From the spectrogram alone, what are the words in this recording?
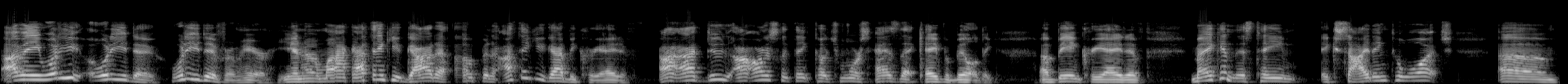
i mean what do you what do you do what do you do from here you know mike i think you gotta open i think you gotta be creative I, I do. I honestly think Coach Morris has that capability of being creative, making this team exciting to watch. Um,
